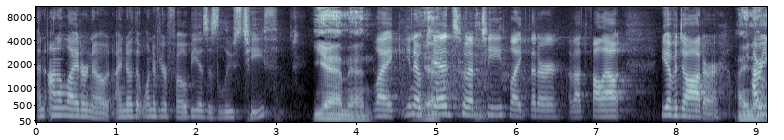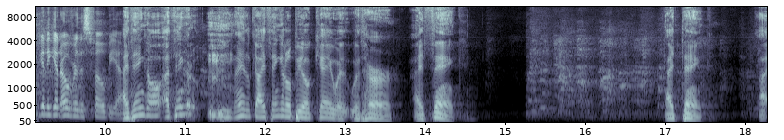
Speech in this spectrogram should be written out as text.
And on a lighter note, I know that one of your phobias is loose teeth. Yeah, man. Like, you know, Yeah. kids who have teeth like that are about to fall out. You have a daughter. I know. How are you going to get over this phobia? I think I'll, I think it'll, hey, look, I think it'll be okay with, with her. I think. I think. I,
